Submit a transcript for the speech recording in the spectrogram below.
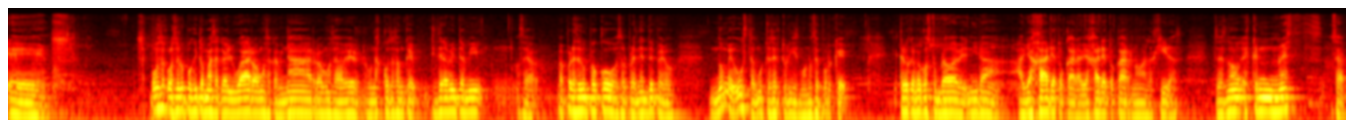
eh, vamos a conocer un poquito más acá el lugar, vamos a caminar, vamos a ver unas cosas, aunque sinceramente a mí, o sea, va a parecer un poco sorprendente, pero no me gusta mucho hacer turismo, no sé por qué. Creo que me he acostumbrado a venir a, a viajar y a tocar, a viajar y a tocar, ¿no? A las giras. Entonces, no, es que no es o sea,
